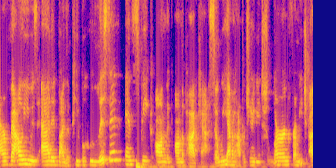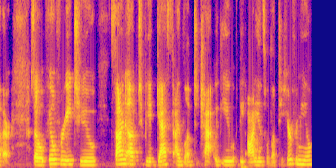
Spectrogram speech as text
our value is added by the people who listen and speak on the on the podcast. So we have an opportunity to learn from each other. So feel free to sign up to be a guest. I'd love to chat with you. The audience would love to hear from you.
